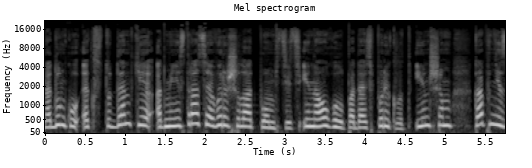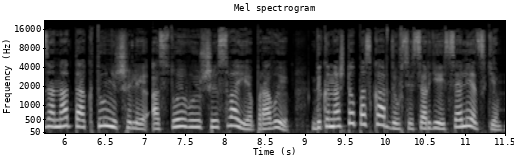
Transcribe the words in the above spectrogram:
На думку экс-студэнткі адміністрацыя вырашыла адпомсціць і наогул падаць прыклад іншым, каб не занадта актыўнічалі, astойваючы свае правы. Дык на што паскардзіўся Сергей Солецкий?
